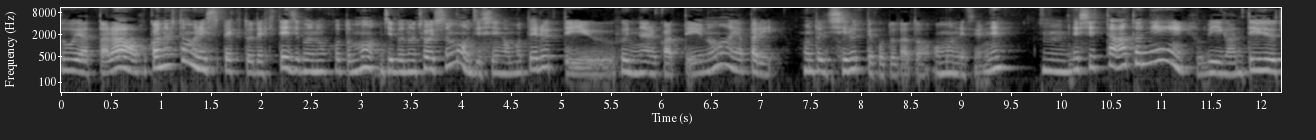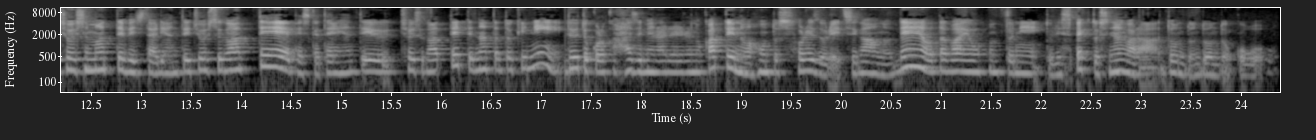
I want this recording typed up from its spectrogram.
どうやったら他の人もリスペクトできて自分のことも自分のチョイスも自信が持てるっていう風になるかっていうのはやっぱり本当に知るってことだと思うんですよね。うん、で知った後にヴィーガンっていうチョイスもあってベジタリアンっていうチョイスがあってペスカタリアンっていうチョイスがあってってなった時にどういうところから始められるのかっていうのは本当それぞれ違うのでお互いを本当にリスペクトしながらどんどんどんどんこう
